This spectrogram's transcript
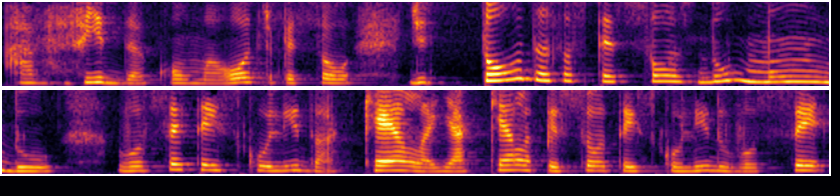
a vida com uma outra pessoa, de todas as pessoas do mundo, você ter escolhido aquela e aquela pessoa ter escolhido você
